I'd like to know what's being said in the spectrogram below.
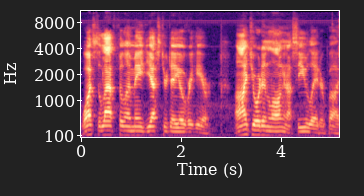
Watch the last film I made yesterday over here. I, Jordan Long, and I'll see you later. Bye.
